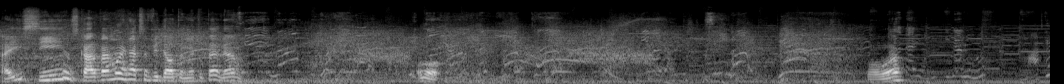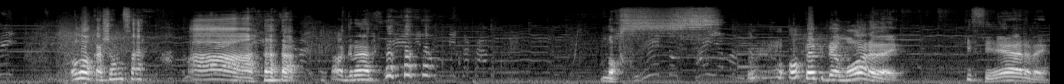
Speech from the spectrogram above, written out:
Aí sim, os caras vão manjar com essa Videl também, tô até vendo. Ô, louco. Boa. Ô, louco, achamos. Ah! A grana. Nossa. Olha o que demora, velho. Que fera, velho.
